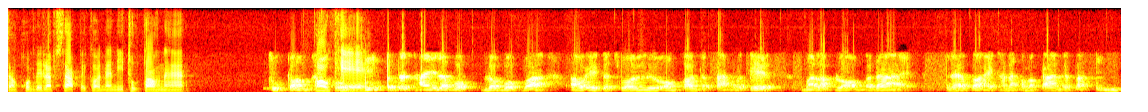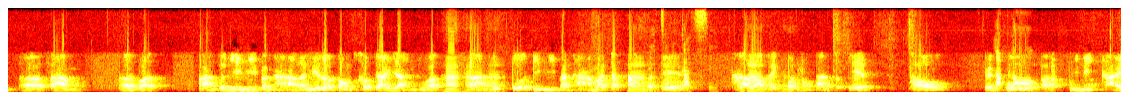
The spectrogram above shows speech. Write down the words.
สังคมได้รับทราบไปก่อนหน้านี้ถูกต้องนะฮะถูกต้องครัโอเคผมที่จะใช้ระบบระบบว่าเอาเอกชนหรือองค์กรจากต่างประเทศมารับรองก็ได้ แล้วก็ให้คณะกรรมการจะตัดสินเอ่อตามเอ่อ ว่าสารตัวนี้มีปัญหาแล้วนี้เราต้องเข้าใจอย่างหนึงว่าฮะฮะสารทุกตัวที่มีปัญหามาจากต่างประเทศจำกัดสิทธิ์ถ้าเราให้คนของต่างประเทศเขาเป็นรับผู้รองเอ่อวินิจฉัย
